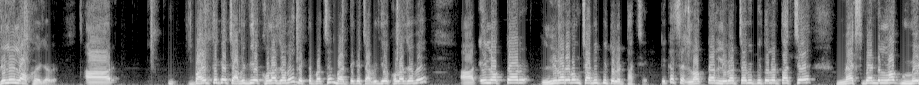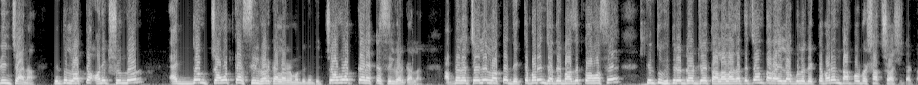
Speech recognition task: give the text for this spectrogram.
দিলেই লক হয়ে যাবে। আর বাইরে থেকে চাবি দিয়ে খোলা যাবে, দেখতে পাচ্ছেন, বাইরে থেকে চাবি দিয়ে খোলা যাবে। আর এই লকটার লিভার এবং চাবি পিতলের থাকছে, ঠিক আছে? লকটার লিভার চাবি পিতলের থাকছে, ম্যাক্স ব্র্যান্ডের লক মেড ইন চায়না। কিন্তু লকটা অনেক সুন্দর, একদম চমৎকার সিলভার কালারের মধ্যে কিন্তু, চমৎকার একটা সিলভার কালার। আপনারা চাইলে লকটা দেখতে পারেন, যাদের বাজেট কম আছে, কিন্তু ভিতরের দরজায় তালা লাগাতে চান, তারা এই লকগুলো দেখতে পারেন, দাম পড়বে সাতশো আশি টাকা।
